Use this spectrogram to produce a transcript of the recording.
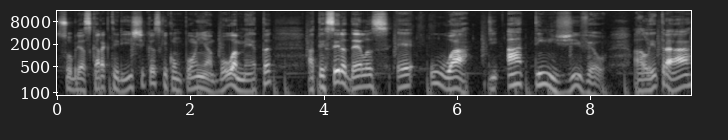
sobre as características que compõem a boa meta a terceira delas é o A, de atingível, a letra A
